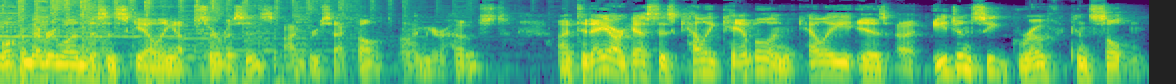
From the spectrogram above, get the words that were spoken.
Welcome, everyone. This is Scaling Up Services. I'm Bruce Eckfeldt. I'm your host. Uh, today, our guest is Kelly Campbell, and Kelly is an agency growth consultant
